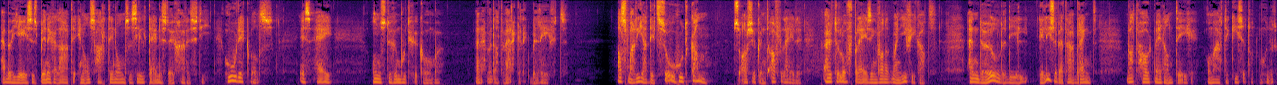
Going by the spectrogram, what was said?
hebben we Jezus binnengelaten in ons hart, in onze ziel tijdens de Eucharistie? Hoe dikwijls is Hij ons tegemoet gekomen en hebben we dat werkelijk beleefd? Als Maria dit zo goed kan, zoals je kunt afleiden uit de lofprijzing van het Magnificat en de hulde die Elisabeth haar brengt, wat houdt mij dan tegen om haar te kiezen tot moeder?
